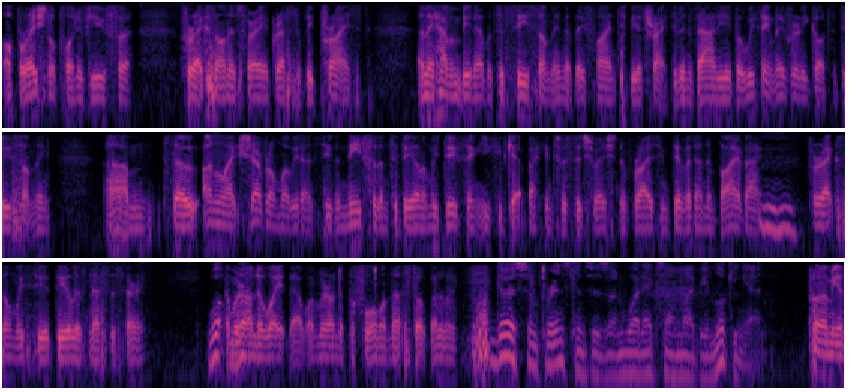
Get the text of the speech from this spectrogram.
operational point of view for, for Exxon is very aggressively priced. And they haven't been able to see something that they find to be attractive in value, but we think they've really got to do something um, so unlike Chevron, where we don't see the need for them to deal, and we do think you could get back into a situation of rising dividend and buyback, mm-hmm. for Exxon, we see a deal as necessary. What, and we're what, underweight that one. We're underperform on that stock, by the way. Give us some for instances on what Exxon might be looking at. Permian.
